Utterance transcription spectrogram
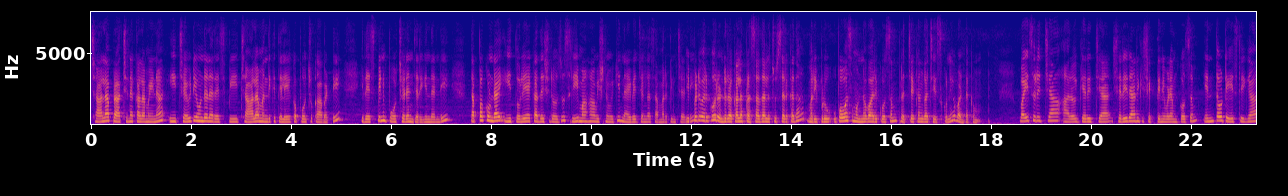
చాలా ప్రాచీన కాలమైన ఈ చెవిటి ఉండల రెసిపీ చాలామందికి తెలియకపోవచ్చు కాబట్టి ఈ రెసిపీని పోస్ట్ జరిగిందండి. తప్పకుండా ఈ తొలి ఏకాదశి రోజు శ్రీ మహావిష్ణువుకి నైవేద్యంగా సమర్పించండి. ఇప్పటి వరకు రెండు రకాల ప్రసాదాలు చూశారు కదా మరి ఇప్పుడు ఉపవాసం ఉన్నవారి కోసం ప్రత్యేకంగా చేసుకునే వంటకం. వయసు రీత్యా ఆరోగ్యరీత్యా శరీరానికి శక్తినివ్వడం కోసం ఎంతో టేస్టీగా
